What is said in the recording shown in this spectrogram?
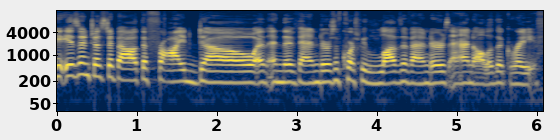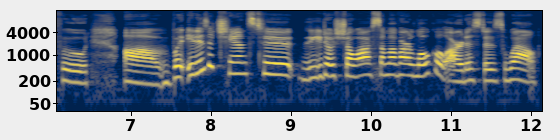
it isn't just about the fried dough and, and the vendors. Of course, we love the vendors and all of the great food. Um, but it is a chance to, you know, show off some of our local artists as well.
